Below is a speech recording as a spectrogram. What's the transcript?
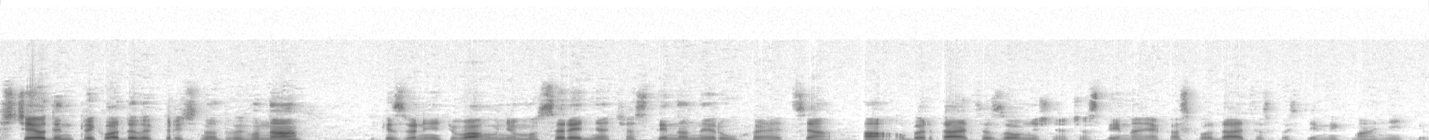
Ще один приклад електричного двигуна. Тільки зверніть увагу, в ньому середня частина не рухається, а обертається зовнішня частина, яка складається з постійних магнітів.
